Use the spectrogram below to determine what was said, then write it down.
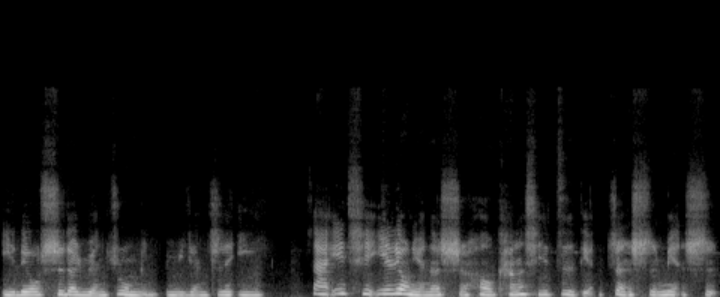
已流失的原住民语言之一。在一七一六年的时候，康熙字典正式面世。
